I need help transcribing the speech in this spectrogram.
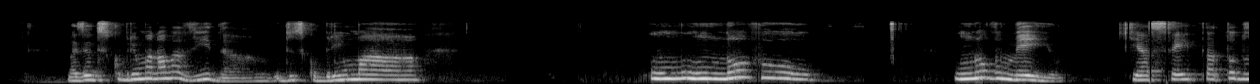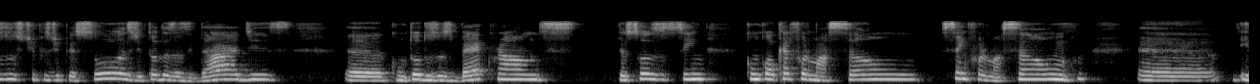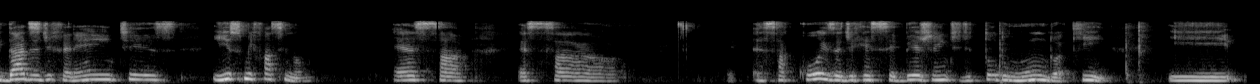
mas eu descobri uma nova vida, descobri uma um, um novo um novo meio que aceita todos os tipos de pessoas, de todas as idades, uh, com todos os backgrounds, pessoas assim, com qualquer formação, sem formação, uh, idades diferentes, e isso me fascinou. Essa, essa, essa coisa de receber gente de todo mundo aqui e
